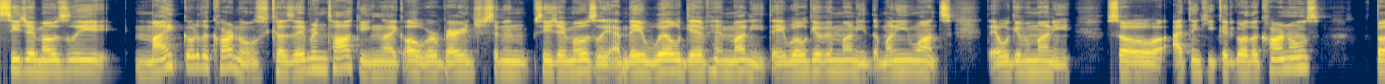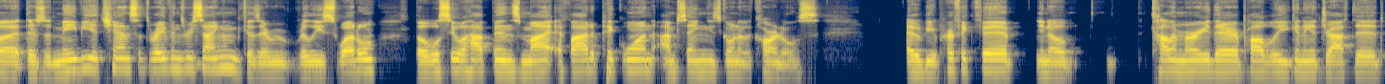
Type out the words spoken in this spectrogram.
CJ Mosley might go to the Cardinals because they've been talking like, oh, we're very interested in CJ Mosley, and they will give him money. They will give him money, the money he wants. They will give him money. So I think he could go to the Cardinals, but there's a, maybe a chance that the Ravens resign him because they release Weddle. But we'll see what happens. My if I had to pick one, I'm saying he's going to the Cardinals. It would be a perfect fit. You know, Kyler Murray there probably going to get drafted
